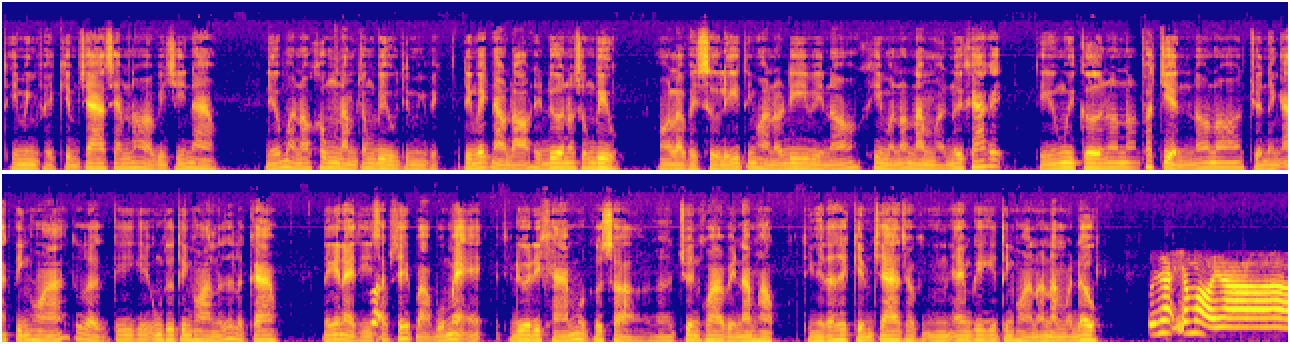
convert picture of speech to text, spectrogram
thì mình phải kiểm tra xem nó ở vị trí nào. Nếu mà nó không nằm trong bìu thì mình phải tìm cách nào đó để đưa nó xuống bìu hoặc là phải xử lý tinh hoàn nó đi vì nó khi mà nó nằm ở nơi khác ấy thì cái nguy cơ nó nó phát triển nó nó chuyển thành ác tính hóa, tức là cái cái ung thư tinh hoàn nó rất là cao. Nên cái này thì sắp xếp bảo bố mẹ ấy, thì đưa đi khám một cơ sở ờ, chuyên khoa về nam học thì người ta sẽ kiểm tra cho em cái, cái tinh hoàn nó nằm ở đâu. Với lại em hỏi là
